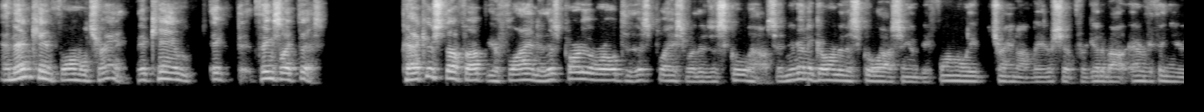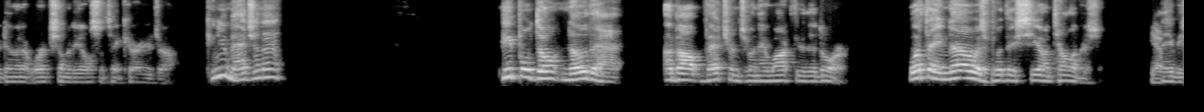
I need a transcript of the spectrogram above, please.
And then came formal training. It came it, things like this pack your stuff up. You're flying to this part of the world, to this place where there's a schoolhouse, and you're going to go into the schoolhouse. You're going to be formally trained on leadership. Forget about everything you're doing at work. Somebody else will take care of your job. Can you imagine that? People don't know that about veterans when they walk through the door. What they know is what they see on television. Yep. Navy,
